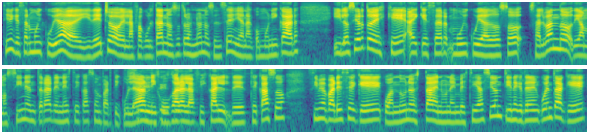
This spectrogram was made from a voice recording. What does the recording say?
tiene que ser muy cuidada. Y de hecho en la facultad nosotros no nos enseñan a comunicar. Y lo cierto es que hay que ser muy cuidadoso, salvando, digamos, sin entrar en este caso en particular ni juzgar a la fiscal de este caso, sí me parece que cuando uno está en una investigación tiene que tener en cuenta que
